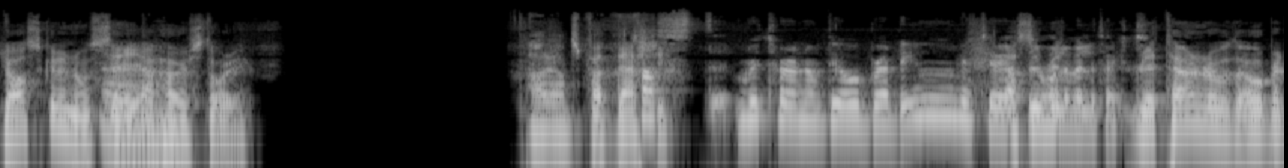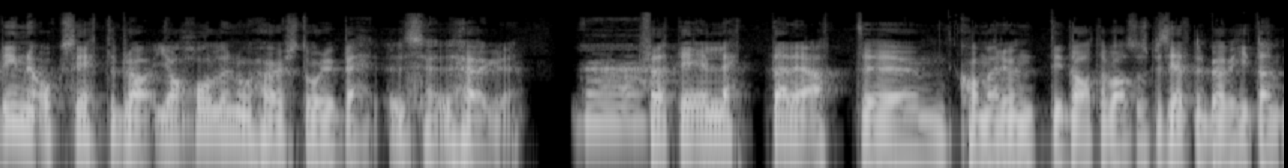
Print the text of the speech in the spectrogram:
Jag skulle nog säga um... Her Story. Ja, För att där Fast Return of the Obra Dinn vet jag alltså, att du håller väldigt högt. Return of the Obra Dinn är också jättebra. Jag håller nog Her Story högre. Va? För att det är lättare att um, komma runt i databaser, speciellt när du behöver hitta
